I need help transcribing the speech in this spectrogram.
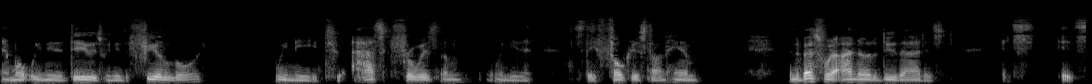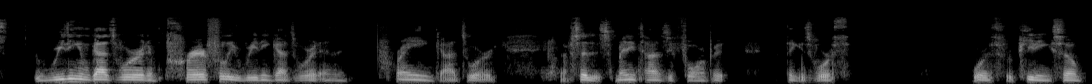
and what we need to do is we need to fear the Lord. We need to ask for wisdom. We need to stay focused on Him and the best way I know to do that is it's it's reading of God's word and prayerfully reading God's word and then praying God's word. I've said this many times before, but I think it's worth worth repeating. So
